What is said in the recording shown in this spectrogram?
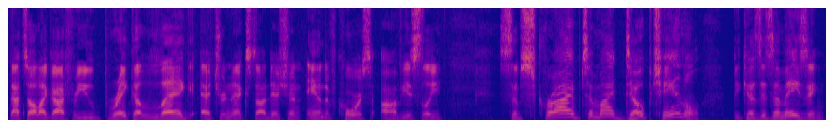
That's all I got for you. Break a leg at your next audition. And of course, obviously, subscribe to my dope channel because it's amazing.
